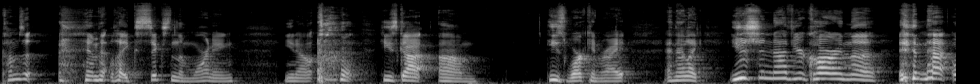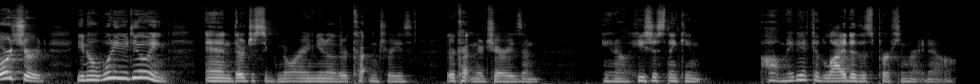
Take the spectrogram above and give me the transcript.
comes at him at like six in the morning. You know, he's got um, he's working right, and they're like, "You shouldn't have your car in the in that orchard." You know, what are you doing? And they're just ignoring. You know, they're cutting trees, they're cutting their cherries, and you know, he's just thinking, "Oh, maybe I could lie to this person right now.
